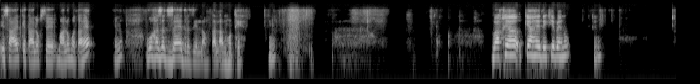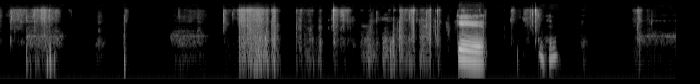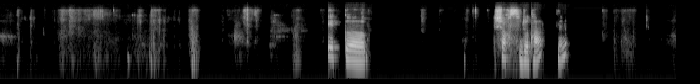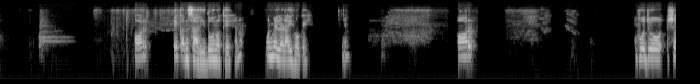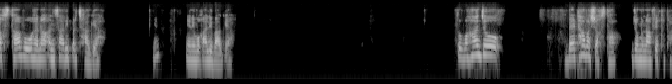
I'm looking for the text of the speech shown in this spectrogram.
اس آیت کے تعلق سے معلوم ہوتا ہے نا، وہ حضرت زید رضی اللہ تعالیٰ عنہ تھے۔ واقعہ کیا ہے دیکھیے بہنوں کہ ایک شخص جو تھا نا اور ایک انصاری دونوں تھے ہے نا ان میں لڑائی ہو گئی اور وہ جو شخص تھا وہ ہے نا انصاری پر چھا گیا۔ یعنی وہ غالب آ گیا۔ تو وہاں جو بیٹھا ہوا شخص تھا، جو منافق تھا،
